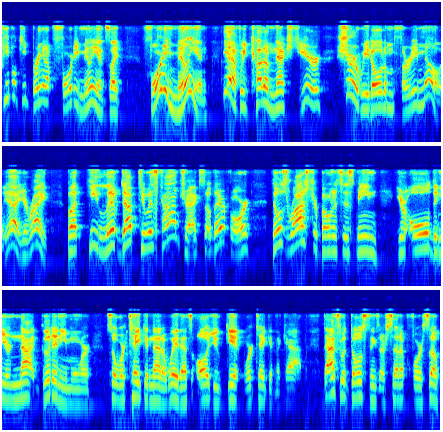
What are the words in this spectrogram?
people keep bringing up 40 million. It's like 40 million. Yeah, if we cut him next year, sure, we'd owe him 30 mil. Yeah, you're right. But he lived up to his contract, so therefore, those roster bonuses mean you're old and you're not good anymore. So we're taking that away. That's all you get. We're taking the cap. That's what those things are set up for. So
